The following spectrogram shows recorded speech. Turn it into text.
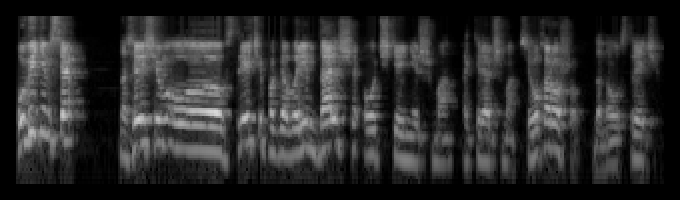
Увидимся на следующей встрече, поговорим дальше о чтении Шма, о Шма. Всего хорошего, до новых встреч.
